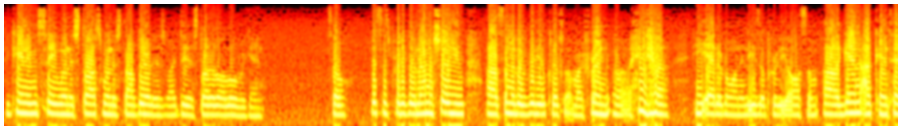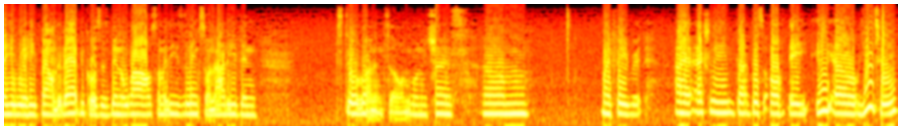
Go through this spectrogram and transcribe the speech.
You can't even say when it starts, when it stops. There it is right there. It started all over again. So this is pretty good. Now I'm going to show you uh, some of the video clips that my friend uh, he, uh, he added on and these are pretty awesome. Uh, again, I can't tell you where he found it at because it's been a while. Some of these links are not even still running so I'm going to try um, my favorite. I actually got this off a EL YouTube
